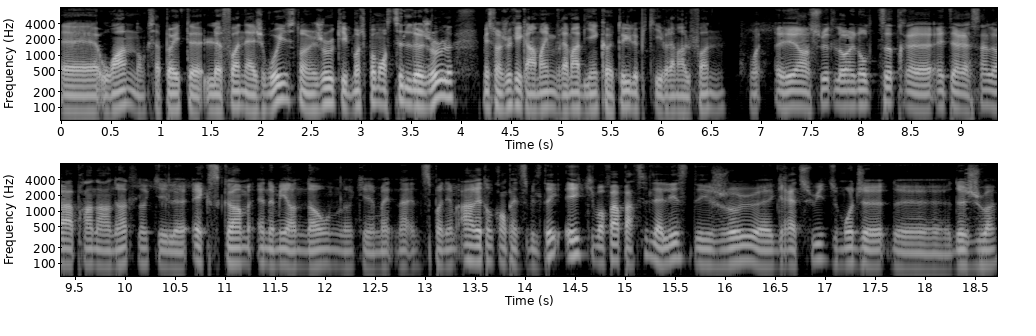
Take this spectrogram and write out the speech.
euh, One. Donc, ça peut être le fun à jouer. C'est un jeu qui, moi, c'est pas mon style de jeu, là, mais c'est un jeu qui est quand même vraiment bien coté, là, puis qui est vraiment le fun. Et ensuite, là, un autre titre euh, intéressant à prendre en note, qui est le XCOM Enemy Unknown, qui est maintenant disponible en rétrocompatibilité et qui va faire partie de la liste des jeux euh, gratuits du mois de, de- juin.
